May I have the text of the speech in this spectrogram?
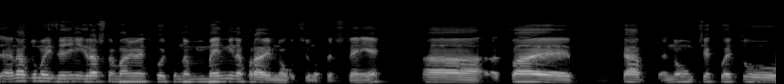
една дума и за един играч на Манионет, който на мен ми направи много силно впечатление. А, това е така, едно момче, което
